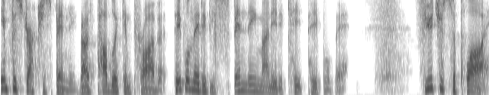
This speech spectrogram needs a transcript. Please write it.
Infrastructure spending, both public and private. People need to be spending money to keep people there. Future supply,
